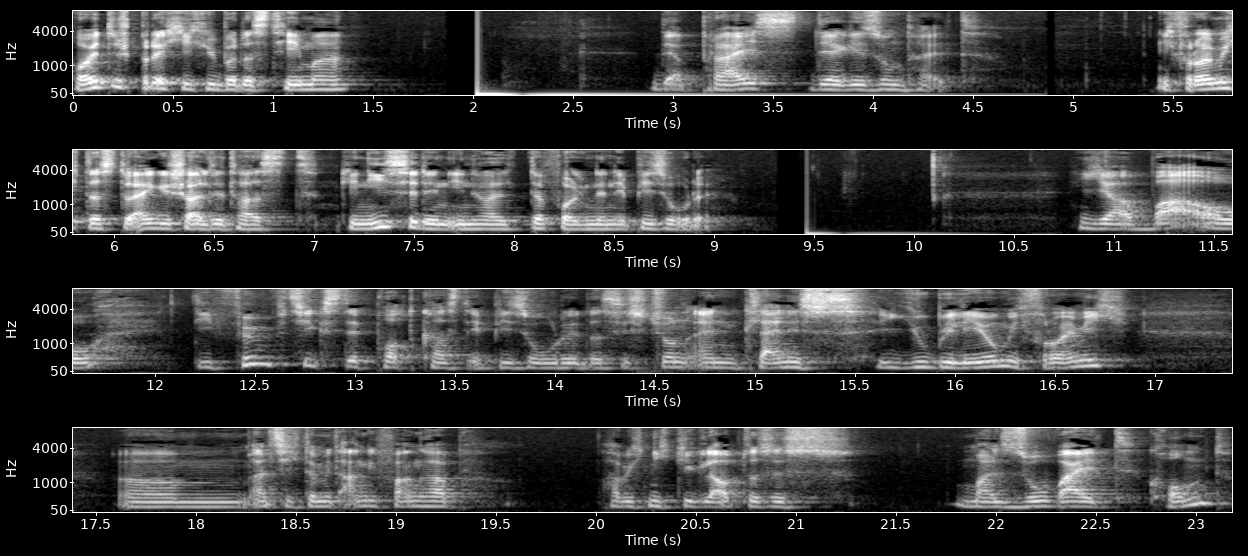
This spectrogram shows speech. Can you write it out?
Heute spreche ich über das Thema der Preis der Gesundheit. Ich freue mich, dass du eingeschaltet hast. Genieße den Inhalt der folgenden Episode. Ja, wow, die 50. Podcast-Episode. Das ist schon ein kleines Jubiläum. Ich freue mich. Ähm, als ich damit angefangen habe, habe ich nicht geglaubt, dass es mal so weit kommt.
